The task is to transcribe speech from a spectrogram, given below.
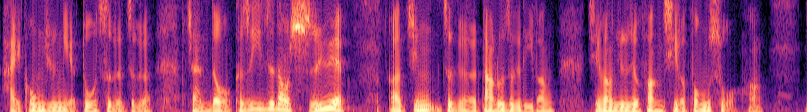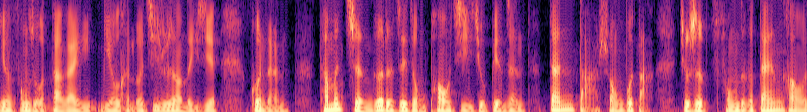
海空军也多次的这个战斗。可是，一直到十月啊，经这个大陆这个地方，解放军就放弃了封锁啊，因为封锁大概也有很多技术上的一些困难。他们整个的这种炮击就变成单打双不打，就是从这个单号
